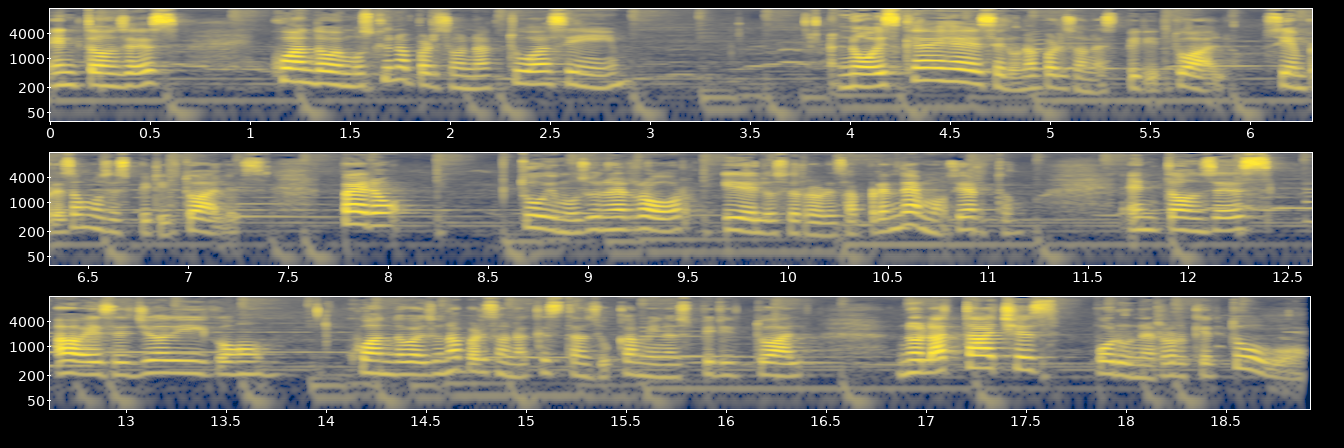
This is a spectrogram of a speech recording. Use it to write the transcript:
Entonces, cuando vemos que una persona actúa así, no es que deje de ser una persona espiritual, siempre somos espirituales, pero tuvimos un error y de los errores aprendemos, ¿cierto? Entonces, a veces yo digo, cuando ves una persona que está en su camino espiritual, no la taches por un error que tuvo,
